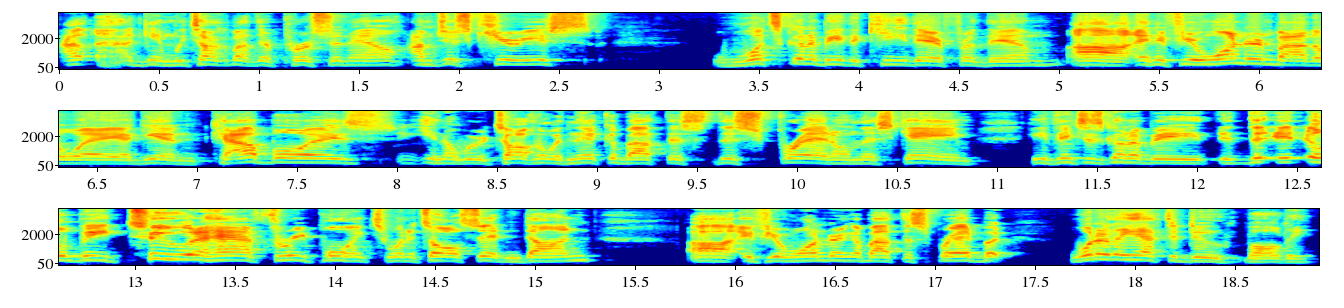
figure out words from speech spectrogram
I, again, we talk about their personnel. I'm just curious what's going to be the key there for them? Uh, and if you're wondering by the way again cowboys you know we were talking with nick about this this spread on this game. He thinks it's going to be it, will be two and a half three points when it's all said and done uh, if you're wondering about the spread. But what do they have to do baldy?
